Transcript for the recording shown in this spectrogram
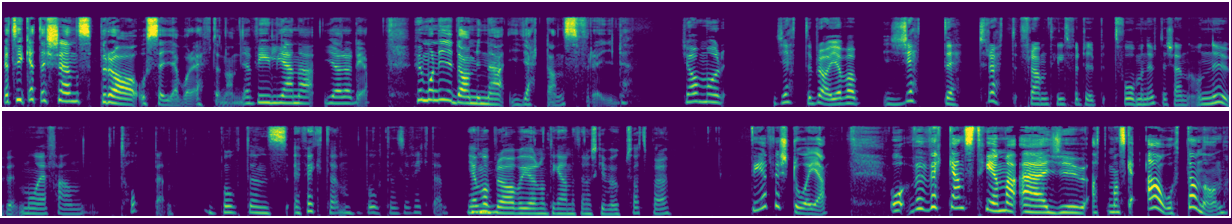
Jag tycker att det känns bra att säga våra efternamn. Jag vill gärna göra det. Hur mår ni idag mina hjärtans fröjd? Jag mår jättebra. Jag var jättetrött fram tills för typ två minuter sedan och nu mår jag fan toppen. Botens-effekten. Botens-effekten. Jag mår bra av att göra någonting annat än att skriva uppsats bara. Det förstår jag. Och veckans tema är ju att man ska outa någon.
